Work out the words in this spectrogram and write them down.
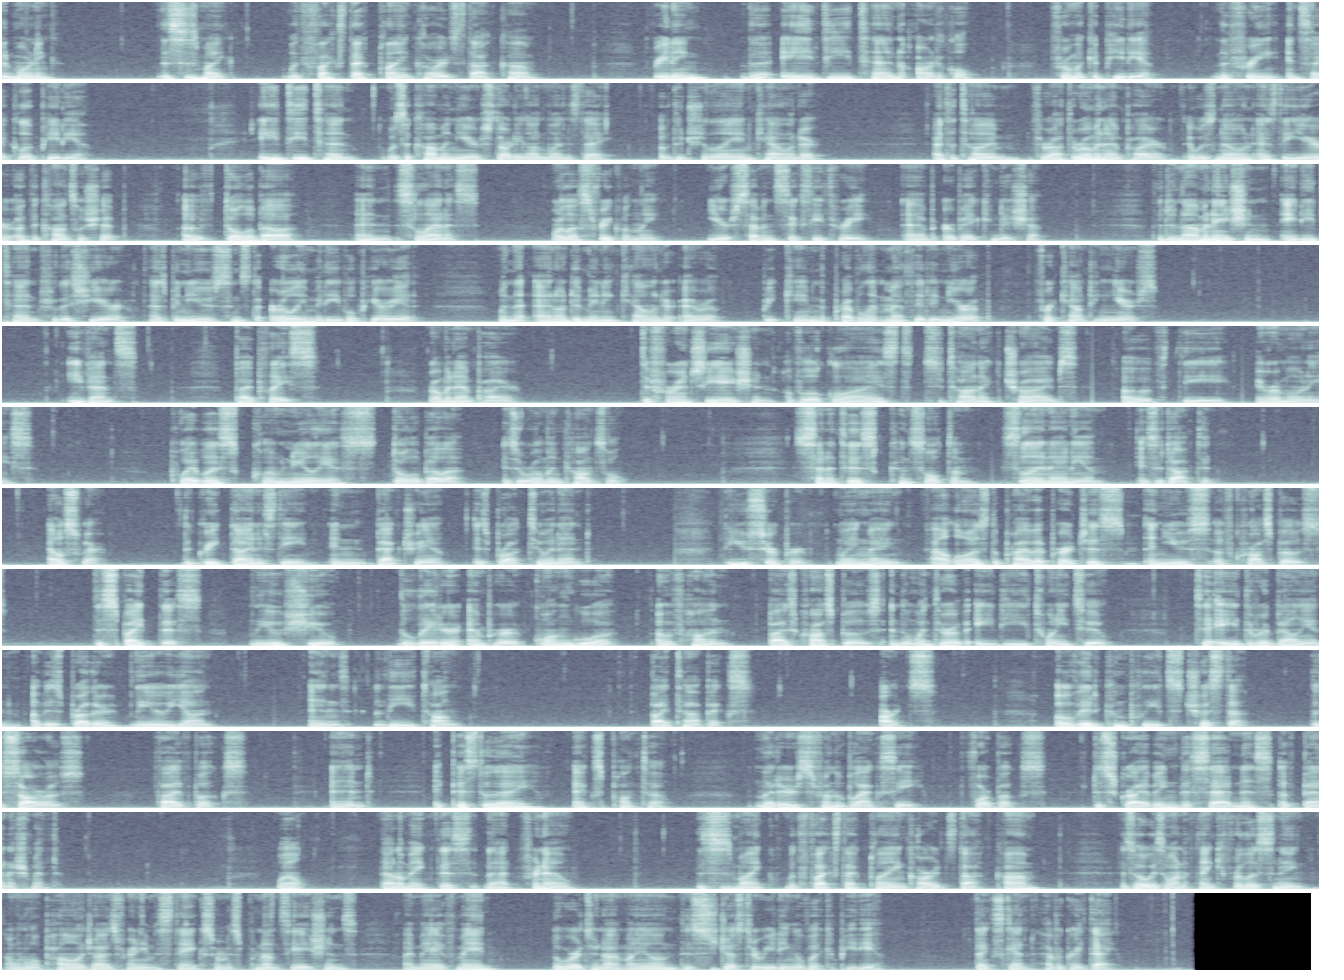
Good morning. This is Mike with FlexDeckPlayingCards.com, reading the AD10 article from Wikipedia, the free encyclopedia. AD10 was a common year starting on Wednesday of the Julian calendar. At the time, throughout the Roman Empire, it was known as the year of the consulship of Dolabella and Silanus, or less frequently, year 763 ab urbe condita. The denomination AD 10 for this year has been used since the early medieval period, when the Anno Domini calendar era became the prevalent method in Europe for counting years. Events by place Roman Empire differentiation of localized Teutonic tribes of the Erimones. Publius Cornelius Dolabella is a Roman consul. Senatus Consultum Silanianum is adopted. Elsewhere, the Greek dynasty in Bactria is brought to an end. The usurper, Wang Mang, outlaws the private purchase and use of crossbows. Despite this, Liu Xiu, the later Emperor Guangwu of Han, buys crossbows in the winter of AD 22 to aid the rebellion of his brother Liu Yan and Li Tong. By topics Arts Ovid completes Tristia, The Sorrows, five books, and Epistolae ex Ponto, Letters from the Black Sea, four books, describing the sadness of banishment. Well, that'll make this that for now. This is Mike with FlexDeckPlayingCards.com. As always, I want to thank you for listening. I want to apologize for any mistakes or mispronunciations I may have made. The words are not my own. This is just a reading of Wikipedia. Thanks again. Have a great day.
